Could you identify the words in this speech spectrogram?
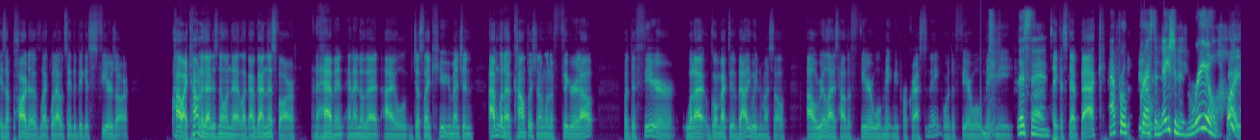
is a part of like what I would say the biggest fears are. how I counter that is knowing that like I've gotten this far and I haven't, and I know that I will just like you, mentioned, I'm going to accomplish and I'm going to figure it out. But the fear, what I going back to evaluating myself, I'll realize how the fear will make me procrastinate or the fear will make me listen uh, take a step back. That procrastination will, is real. Right.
